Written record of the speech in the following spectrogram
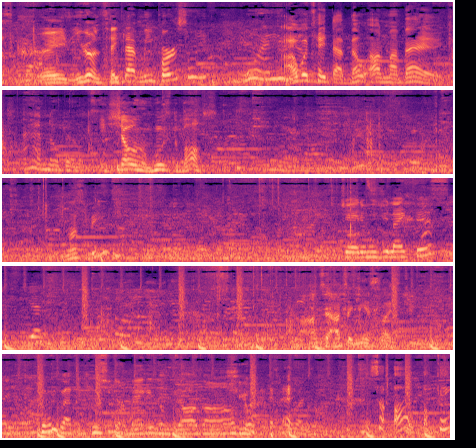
that's crazy. You gonna take that, me personally? Boy, I that would take that belt out of my bag I have no belts. and show him who's the boss. Must be. Jaden, would you like this? Yes. I'll, ta- I'll take me a slice too. We about to kiss you. Gonna bag it's gonna be all gone. So, oh, okay.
